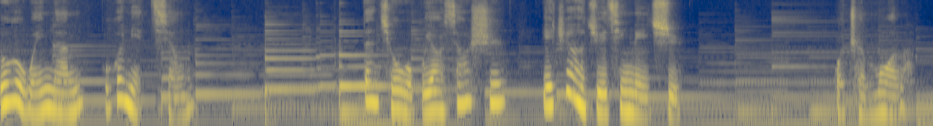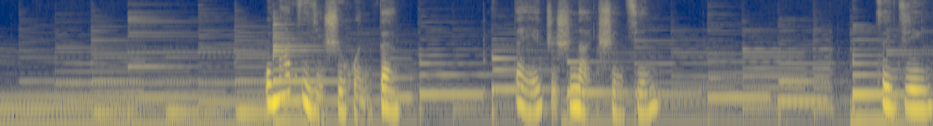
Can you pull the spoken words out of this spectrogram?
如果为难，不会勉强，但求我不要消失，别这样绝情离去。”我沉默了。我妈自己是混蛋，但也只是那一瞬间。最近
